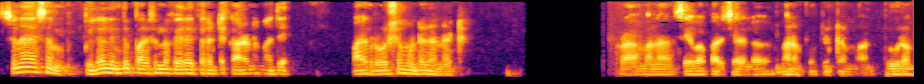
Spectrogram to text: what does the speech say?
సునాయాసం పిల్లలు ఎందుకు పరీక్షల్లో ఫెయిల్ అవుతారంటే కారణం అదే. వాళ్ళకి రోషం ఉండదు అన్నట్టు మన సేవా పరిచయలో మనం పుట్టింటాం దూరం.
